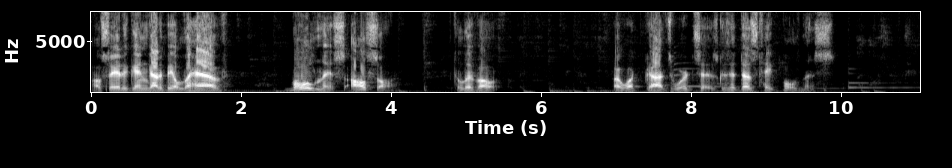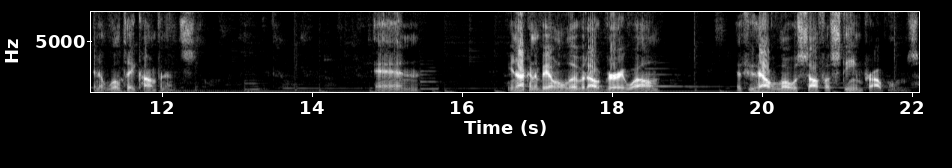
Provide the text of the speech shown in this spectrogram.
I'll say it again, got to be able to have boldness also to live out by what God's Word says, because it does take boldness and it will take confidence. And you're not going to be able to live it out very well if you have low self esteem problems.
